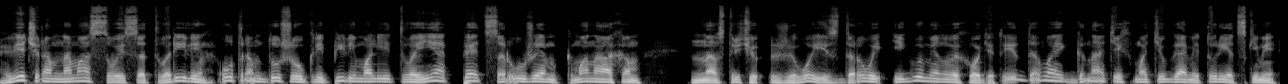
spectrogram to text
Вечером намаз свой сотворили, утром душу укрепили молитвой и опять с оружием к монахам. Навстречу живой и здоровый игумен выходит, и давай гнать их матюгами турецкими.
